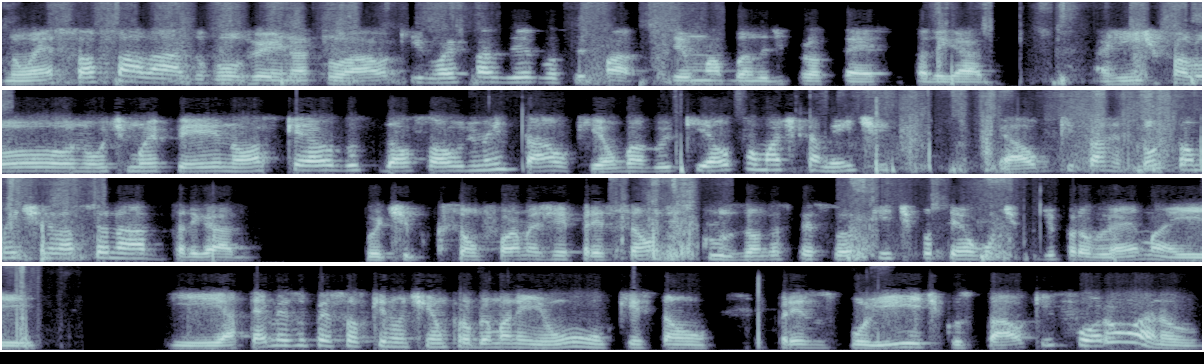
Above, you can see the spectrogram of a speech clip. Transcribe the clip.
não é só falar do governo atual que vai fazer você ter uma banda de protesto, tá ligado? A gente falou no último EP nosso que é o do, da saúde mental, que é um bagulho que automaticamente é algo que tá totalmente relacionado, tá ligado? por tipo que são formas de repressão, de exclusão das pessoas que tipo têm algum tipo de problema e e até mesmo pessoas que não tinham problema nenhum, que estão presos políticos tal, que foram, mano,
